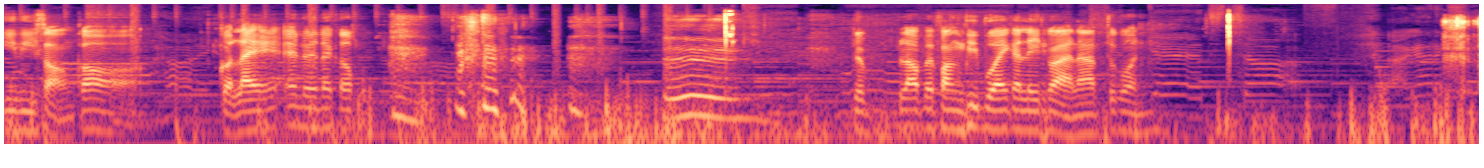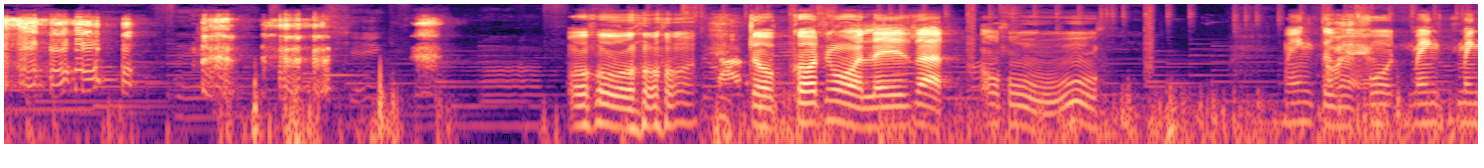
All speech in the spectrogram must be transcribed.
EP สองก็กดไลค์ให้ด้วยนะครับเดี๋ยวเราไปฟังพี่บวยกันเลยดีกว่านะครับ ทุกคนโอ้โห จบโคตรโหดเลยสัตว์ โอ้โห แม่งตึงโคตรแม่งแม่ง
